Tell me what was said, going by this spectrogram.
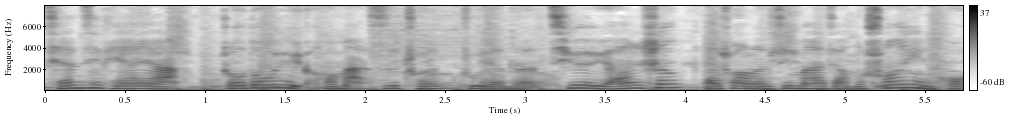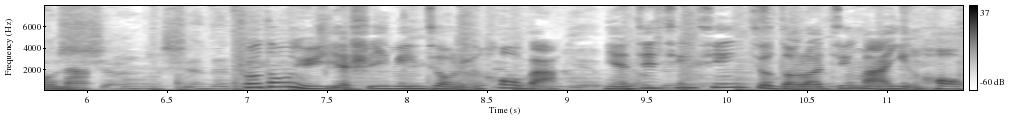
前几天呀，周冬雨和马思纯主演的《七月与安生》开创了金马奖的双影后呢。周冬雨也是一名九零后吧，年纪轻轻就得了金马影后，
